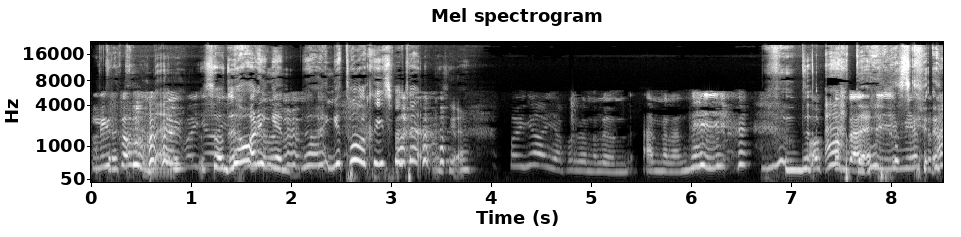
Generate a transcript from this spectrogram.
Lyssna vad jag Så du har ingen, du har ingen tolkningsföreträde. Vad jag gör på Gröna Lund är mellan dig Du och de där äter. 10 meterna.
